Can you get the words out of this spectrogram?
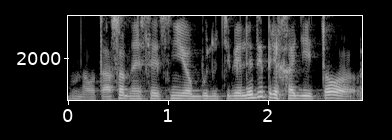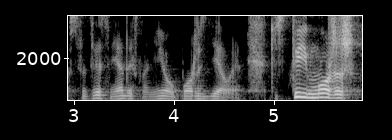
Ну вот, особенно если с нее будут тебе лиды приходить, то, соответственно, Яндекс на нее упор сделает. То есть ты можешь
